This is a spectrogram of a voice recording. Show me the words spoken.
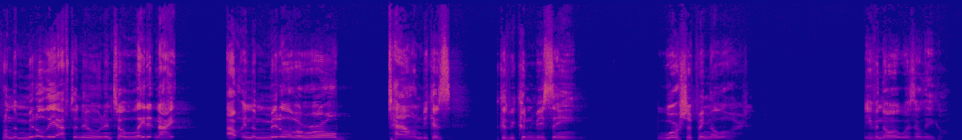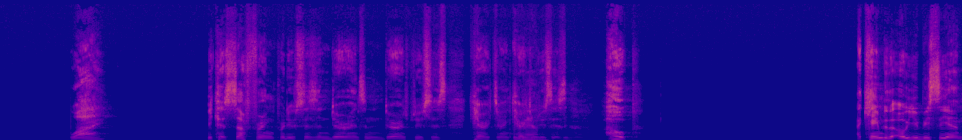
from the middle of the afternoon until late at night out in the middle of a rural town because, because we couldn't be seen, worshiping the Lord, even though it was illegal. Why? Because suffering produces endurance, and endurance produces character, and character Amen. produces hope. I came to the OUBCM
